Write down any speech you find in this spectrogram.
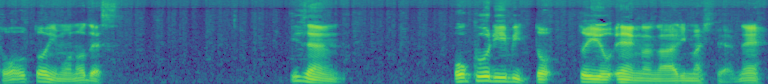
尊いものです。以前、送り人という映画がありましたよね。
